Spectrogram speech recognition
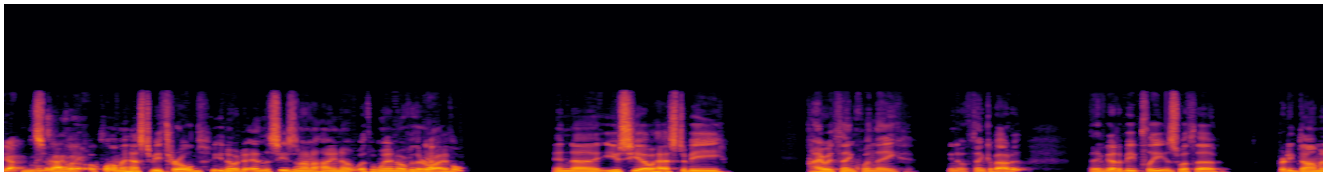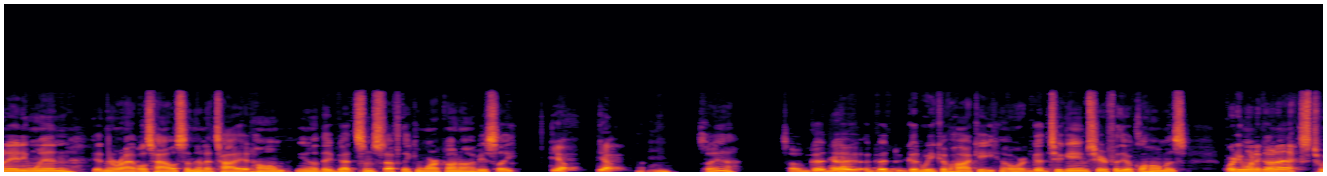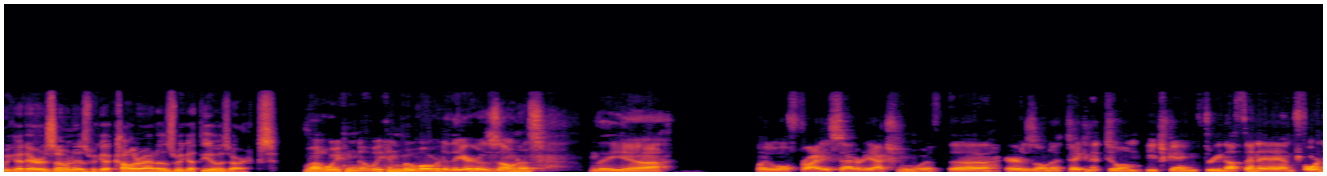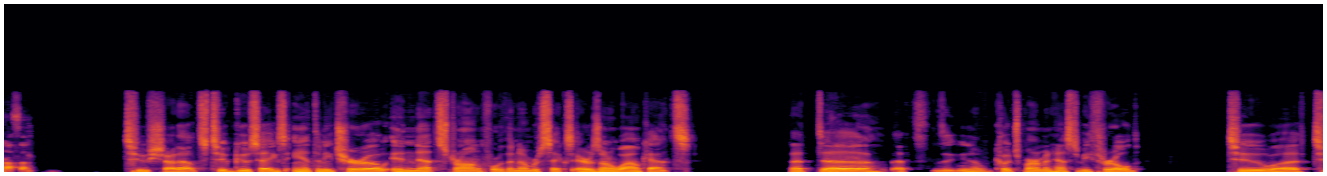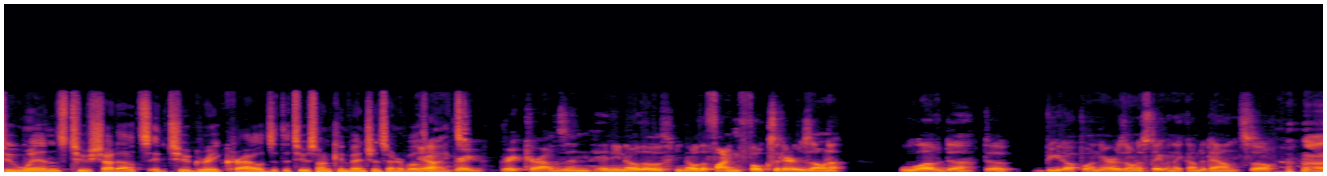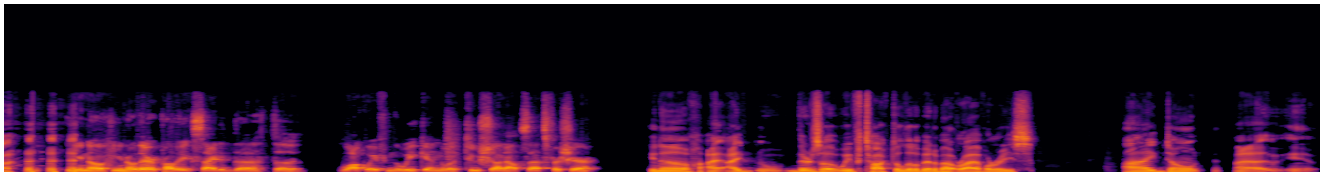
Yeah, so, exactly. Uh, Oklahoma has to be thrilled, you know, to end the season on a high note with a win over their rival, and uh, UCO has to be. I would think when they, you know, think about it, they've got to be pleased with a pretty dominating win in their rival's house and then a tie at home. You know, they've got some stuff they can work on, obviously. Yep. Yep. Um, so yeah, so good, yeah. uh, a good, good week of hockey or good two games here for the Oklahomas. Where do you want to go next? We got Arizona's, we got Colorado's, we got the Ozarks. Well, we can we can move over to the Arizonas. The uh, played a little Friday Saturday action with uh, Arizona taking it to them each game three nothing and four nothing two shutouts, two goose eggs. Anthony Churro in net strong for the number six Arizona Wildcats. That uh, that's you know, Coach Berman has to be thrilled. Two uh, two wins, two shutouts, and two great crowds at the Tucson Convention Center both yeah, nights. great great crowds, and and you know those you know the fine folks at Arizona love to to beat up on Arizona State when they come to town. So you know you know they're probably excited to to walk away from the weekend with two shutouts. That's for sure. You know, I, I there's a we've talked a little bit about rivalries. I don't uh,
